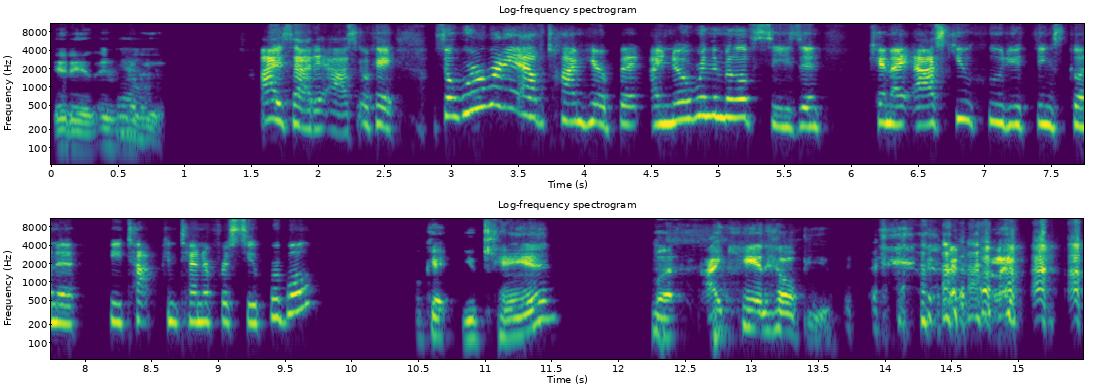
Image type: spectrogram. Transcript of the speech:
It is. It yeah. really is. I just had to ask. Okay, so we're running out of time here, but I know we're in the middle of season. Can I ask you who do you think is going to be top contender for Super Bowl? Okay, you can, but I can't help you.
